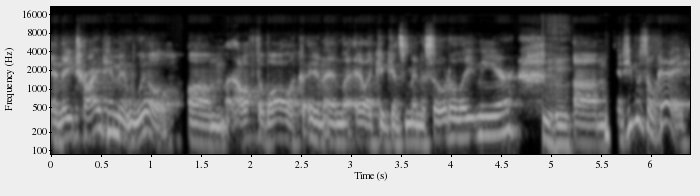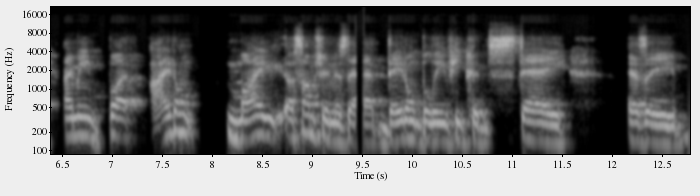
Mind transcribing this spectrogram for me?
and they tried him at will um, off the ball and, and, like against Minnesota late in the year, mm-hmm. um, and he was okay. I mean, but I don't. My assumption is that they don't believe he could stay as a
